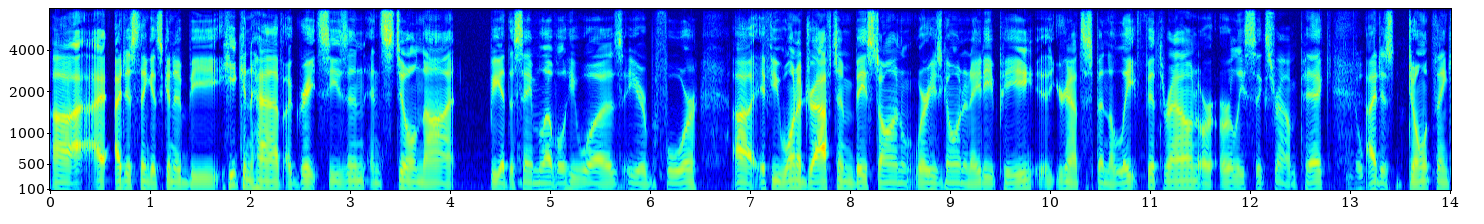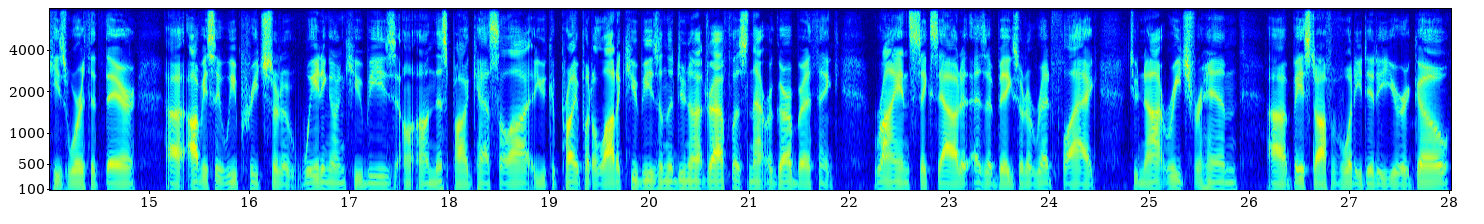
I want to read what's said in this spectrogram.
Uh, I, I just think it's going to be he can have a great season and still not be at the same level he was a year before. Uh, if you want to draft him based on where he's going in ADP, you're going to have to spend a late fifth round or early sixth round pick. Nope. I just don't think he's worth it there. Uh, obviously, we preach sort of waiting on QBs on, on, this podcast a lot. You could probably put a lot of QBs on the do not draft list in that regard, but I think Ryan sticks out as a big sort of red flag. Do not reach for him uh, based off of what he did a year ago.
